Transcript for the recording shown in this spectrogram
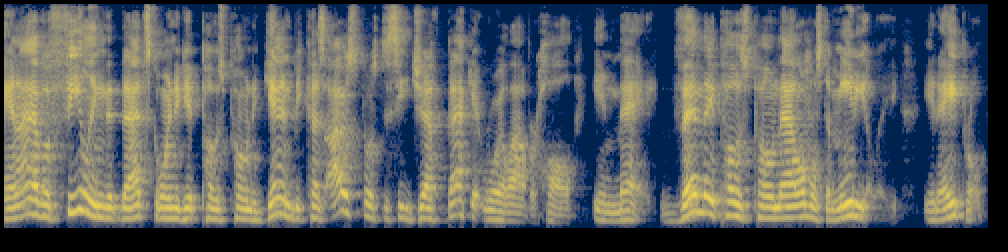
And I have a feeling that that's going to get postponed again because I was supposed to see Jeff Beck at Royal Albert Hall in May. Then they postponed that almost immediately in April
